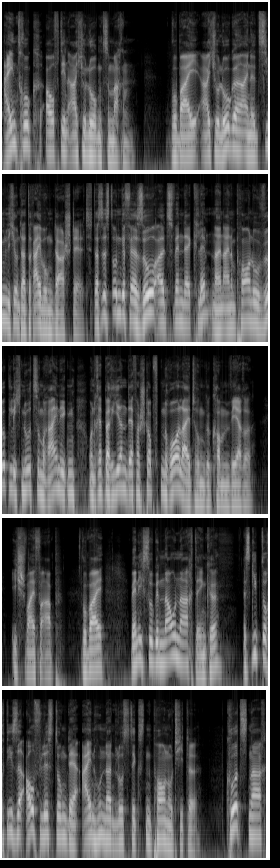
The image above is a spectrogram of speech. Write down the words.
Eindruck auf den Archäologen zu machen. Wobei Archäologe eine ziemliche Untertreibung darstellt. Das ist ungefähr so, als wenn der Klempner in einem Porno wirklich nur zum Reinigen und Reparieren der verstopften Rohrleitungen gekommen wäre. Ich schweife ab. Wobei, wenn ich so genau nachdenke, es gibt doch diese Auflistung der 100 lustigsten Pornotitel. Kurz nach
